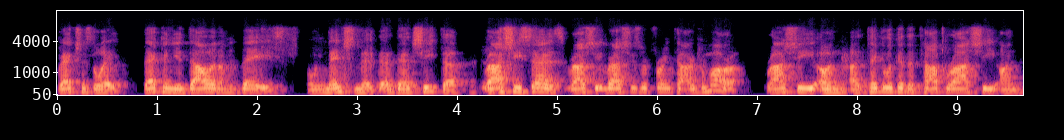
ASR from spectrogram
Reaction is delayed. Back on Yadalit Amid Beis, when we mentioned it, that, that Shita, Rashi says, Rashi, Rashi is referring to our Gemara. Rashi on uh, take a look at the top Rashi on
